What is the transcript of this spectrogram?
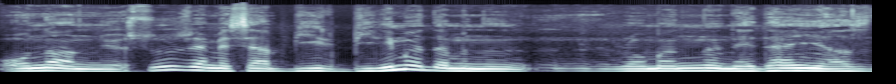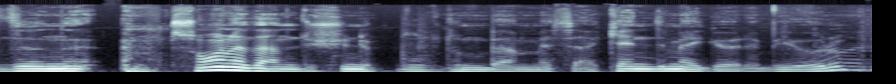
onu anlıyorsunuz ve mesela bir bilim adamının romanını neden yazdığını sonradan düşünüp buldum ben mesela kendime göre bir yorum. Evet,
